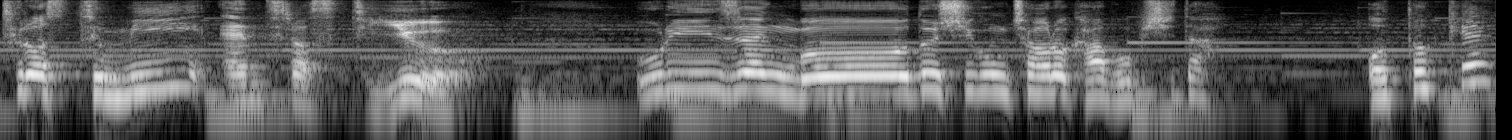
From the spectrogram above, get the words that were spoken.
trust me and trust you. 우리 인생 모두 시궁창으로 가봅시다. 어떻게?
